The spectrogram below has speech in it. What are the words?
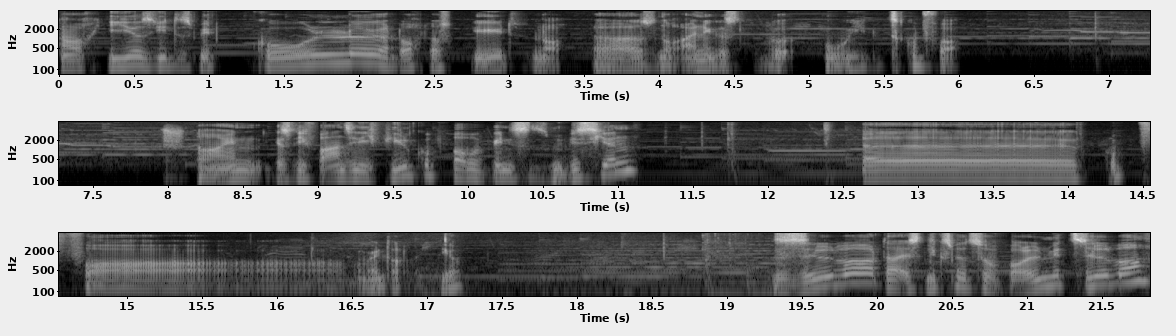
Auch hier sieht es mit Kohle, ja doch, das geht noch. Da ist noch einiges. Oh, hier gibt es Kupfer. Stein, ist nicht wahnsinnig viel Kupfer, aber wenigstens ein bisschen. Äh, Kupfer. Moment, warte hier. Silber, da ist nichts mehr zu wollen mit Silber.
